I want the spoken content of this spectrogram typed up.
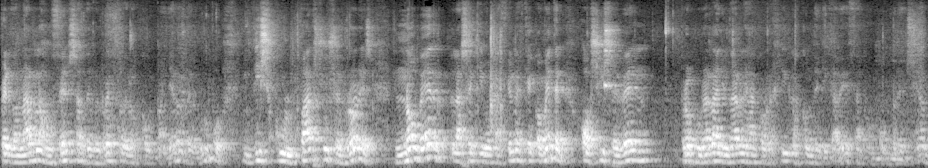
Perdonar las ofensas del resto de los compañeros del grupo, disculpar sus errores, no ver las equivocaciones que cometen, o si se ven, procurar ayudarles a corregirlas con delicadeza, con comprensión,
